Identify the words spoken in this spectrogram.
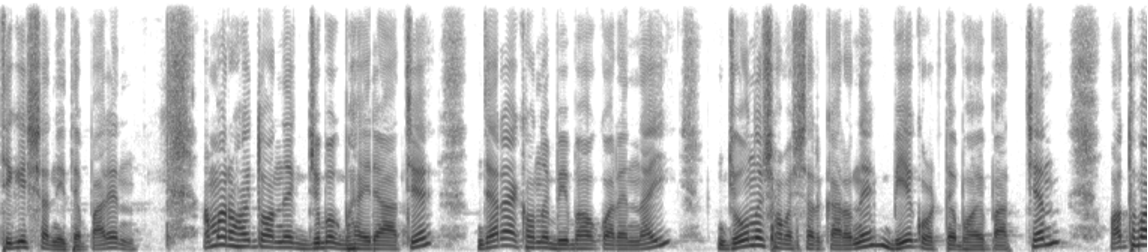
চিকিৎসা নিতে পারেন। আমার হয়তো অনেক যুবক ভাইরা আছে, যারা এখনও বিবাহ করেন নাই, যৌন সমস্যার কারণে বিয়ে করতে ভয় পাচ্ছেন অথবা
